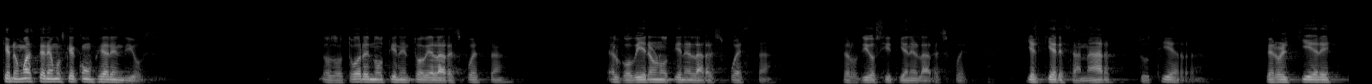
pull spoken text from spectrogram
que nomás tenemos que confiar en Dios. Los doctores no tienen todavía la respuesta. El gobierno no tiene la respuesta. Pero Dios sí tiene la respuesta. Y Él quiere sanar tu tierra. Pero Él quiere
